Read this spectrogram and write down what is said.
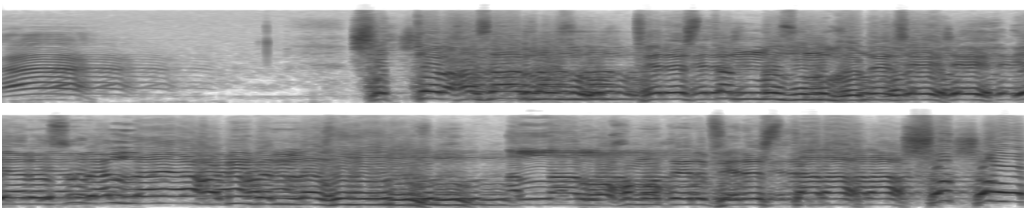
হ্যাঁ। সত্তর হাজার ফেরেস্তান নজুল ঘটেছে। আল্লাহর রহমতের ফেরেশতারা সত্তর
